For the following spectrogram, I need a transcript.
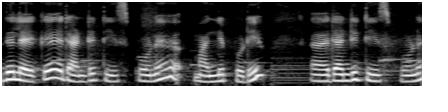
ഇതിലേക്ക് രണ്ട് ടീസ്പൂണ് മല്ലിപ്പൊടി രണ്ട് ടീസ്പൂണ്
